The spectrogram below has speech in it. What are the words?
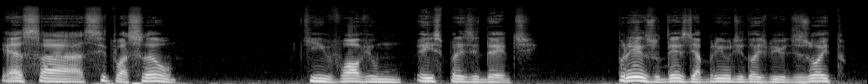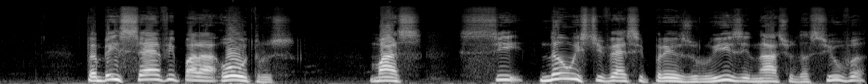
essa situação que envolve um ex-presidente preso desde abril de 2018 também serve para outros, mas se não estivesse preso Luiz Inácio da Silva,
